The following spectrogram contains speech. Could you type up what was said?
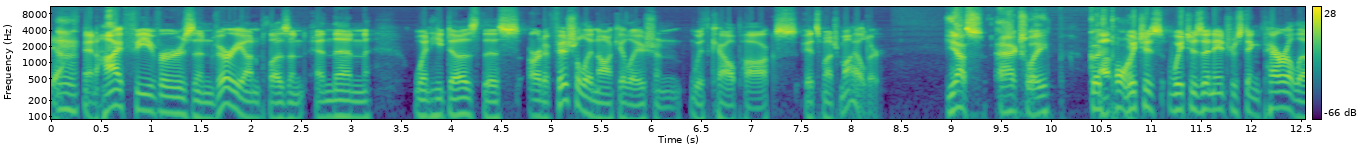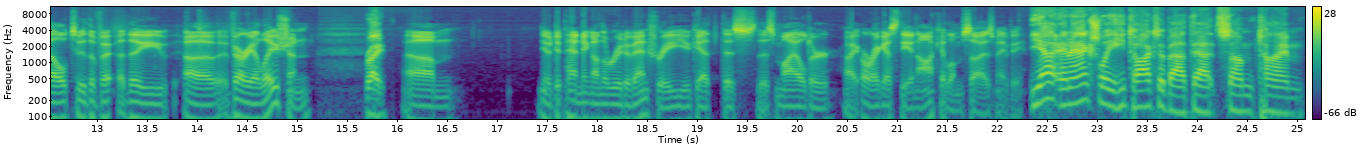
Yeah. And high fevers and very unpleasant. And then when he does this artificial inoculation with cowpox, it's much milder. Yes, actually. Good Uh, point. which is which is an interesting parallel to the the uh, variolation. right. Um, you know, depending on the route of entry, you get this this milder, or I guess the inoculum size, maybe. Yeah, and actually, he talks about that sometime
